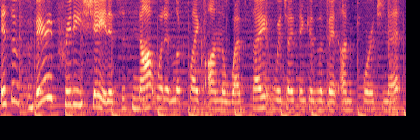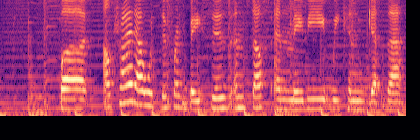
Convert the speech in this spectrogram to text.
it's a very pretty shade, it's just not what it looks like on the website, which I think is a bit unfortunate. But I'll try it out with different bases and stuff, and maybe we can get that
